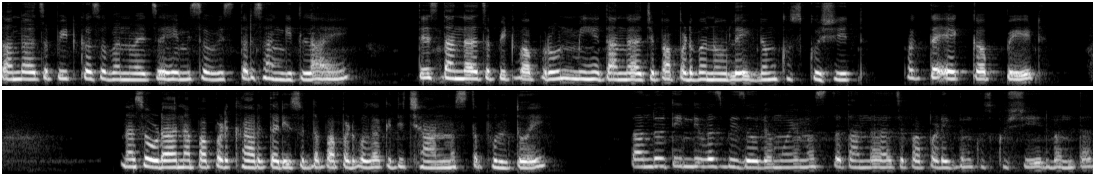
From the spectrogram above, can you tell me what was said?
तांदळाचं पीठ कसं बनवायचं हे मी सविस्तर सांगितलं आहे. तेच तांदळाचं पीठ वापरून मी हे तांदळाचे पापड बनवले एकदम खुसखुशीत. फक्त एक कप पीठ ना सोडा ना पापड खार तरीसुद्धा पापड बघा किती छान मस्त फुलतोय. तांदूळ तीन दिवस भिजवल्यामुळे मस्त तांदळाचे पापड एकदम खुसखुशीत बनतात.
